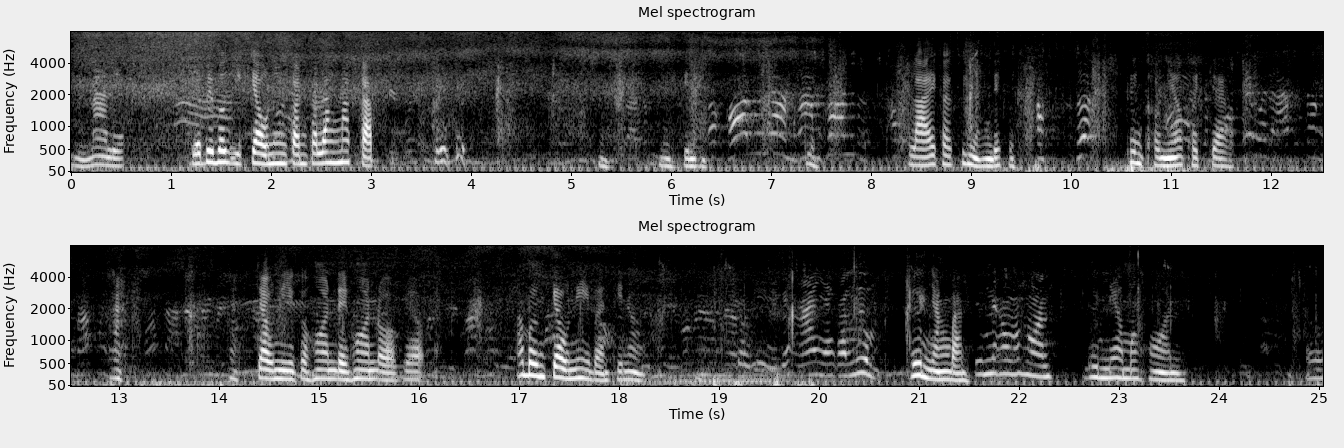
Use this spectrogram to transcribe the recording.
อืมมาเลยเดี๋ยวไปเบิ่งอีกเจ้าหนึ่งกันกำลังมากลับอืมนี่พี่น้องหลายค่ะคืออย่างเด็กเลยเพิ่งข้าวเหนียวข้าวเจ้าอะอะเจ้านี่ก็ฮอนได้ฮอนออกแล้วเอาเบิ่งเจ้านี่บานพี่น้องเจ้านี่ไปหาหยังกันลืมลืมหยังบานลืมแนวมาหอนลืมแนวมาฮอนเออ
